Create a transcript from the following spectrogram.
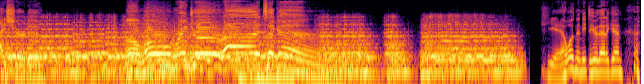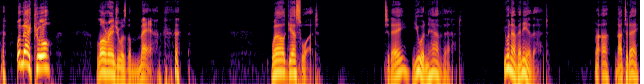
I sure do. The Lone Ranger rides again. Yeah, wasn't it neat to hear that again? wasn't that cool? Lone Ranger was the man. well, guess what? Today, you wouldn't have that. You wouldn't have any of that. Uh uh not today.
